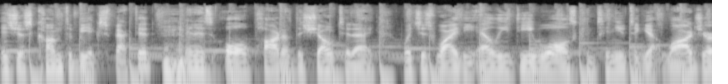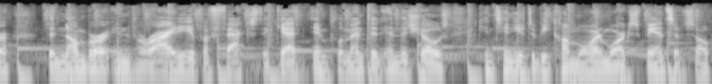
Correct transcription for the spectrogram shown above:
is just come to be expected mm-hmm. and is all part of the show today, which is why the LED walls continue to get larger. The number and variety of effects that get implemented in the shows continue to become more and more expansive. So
